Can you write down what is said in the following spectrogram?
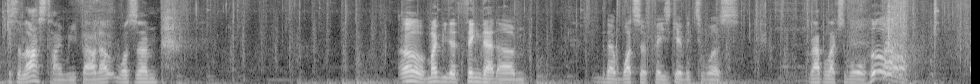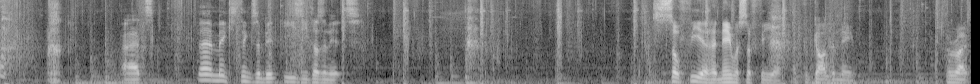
Because the last time we found out was, um... Oh, it might be that thing that, um... That What's-Her-Face gave it to us. Grapple axe wall. That's... That makes things a bit easy, doesn't it? Sophia, her name was Sophia. I forgot the name. Alright.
